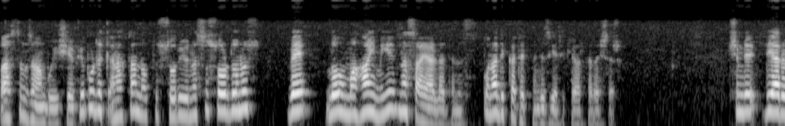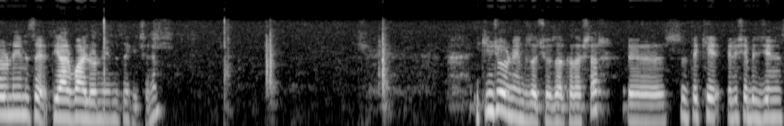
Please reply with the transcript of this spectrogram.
bastığım zaman bu işi yapıyor. Buradaki anahtar nokta soruyu nasıl sorduğunuz ve low mu high mi'yi nasıl ayarladınız? Buna dikkat etmeniz gerekiyor arkadaşlar. Şimdi diğer örneğimize, diğer while örneğimize geçelim. İkinci örneğimizi açıyoruz arkadaşlar. Ee, sizdeki erişebileceğiniz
